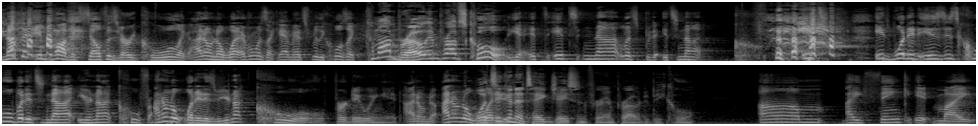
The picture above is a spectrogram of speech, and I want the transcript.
Not that improv itself is very cool. Like I don't know what everyone's like. Yeah, man, it's really cool. It's like Come on, bro. Improv's cool. Yeah, it's it's not. Let's. It's not. Cool. it's it. What it is is cool, but it's not. You're not cool for. I don't know what it is, but you're not cool for doing it. I don't know. I don't know What's what it is. gonna take, Jason, for improv to be cool? Um, I think it might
